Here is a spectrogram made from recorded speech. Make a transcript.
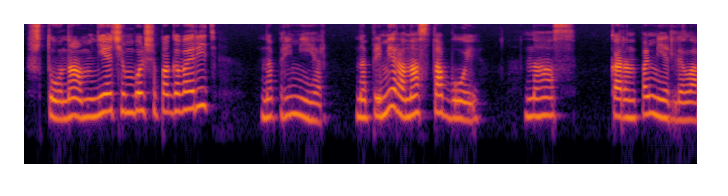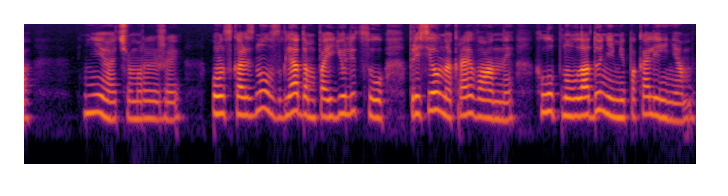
«Что, нам не о чем больше поговорить?» «Например. Например, о нас с тобой». «Нас?» Карен помедлила. «Не о чем, рыжий». Он скользнул взглядом по ее лицу, присел на край ванны, хлопнул ладонями по коленям.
